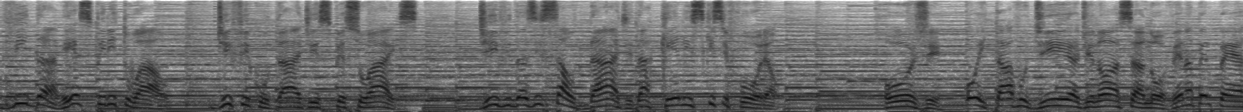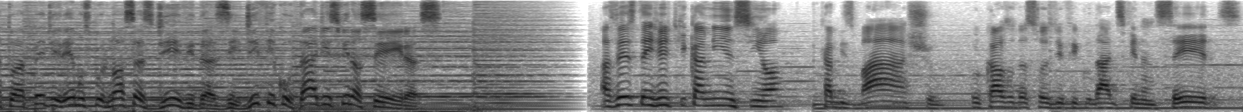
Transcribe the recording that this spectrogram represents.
vida espiritual, dificuldades pessoais, dívidas e saudade daqueles que se foram. Hoje, oitavo dia de nossa novena perpétua, pediremos por nossas dívidas e dificuldades financeiras. Às vezes tem gente que caminha assim, ó, cabisbaixo, por causa das suas dificuldades financeiras.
